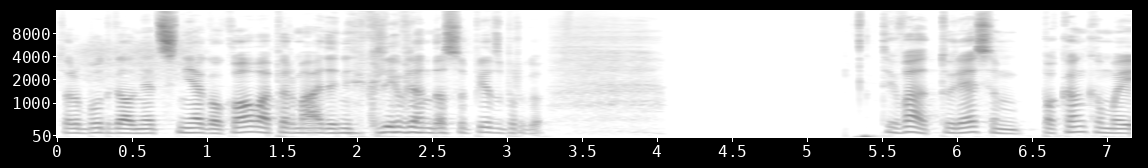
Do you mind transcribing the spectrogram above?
Turbūt gal net sniego kovą pirmadienį Klyvlendą su Pittsburghu. Tai va, turėsim pakankamai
